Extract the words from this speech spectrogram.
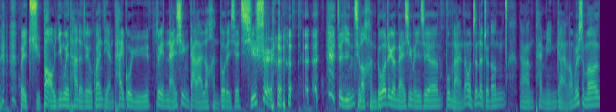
被举报，因为她的这个观点太过于对男性带来了很多的一些歧视。就引起了很多这个男性的一些不满，那我真的觉得大家太敏感了，为什么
